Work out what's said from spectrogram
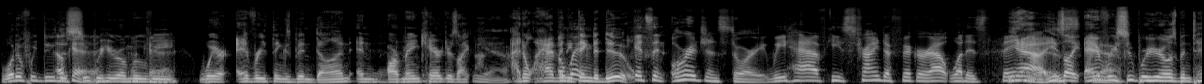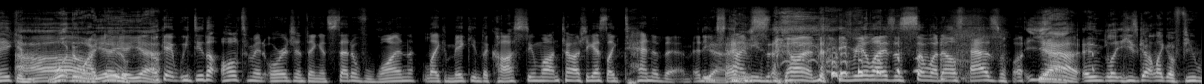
What if we do the Okay, superhero movie okay. Where everything's been done and our main character's like, Yeah. I don't have Oh, wait, anything to do. It's an origin story. We have he's trying to figure out what his thing yeah, is. he's like every Yeah. superhero has been taken. what do Oh, I yeah, do? Yeah, yeah. Okay, we do the ultimate origin thing. Instead of one, like making the costume montage, he has like 10 of them. And each Yeah. time And he's he's- done, he realizes someone else has one. Yeah, and like he's got like a few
